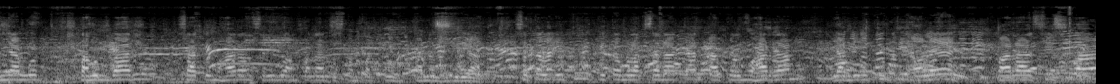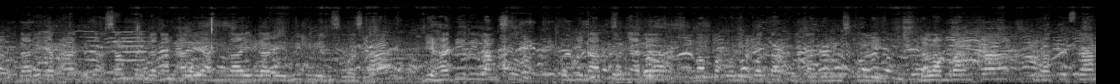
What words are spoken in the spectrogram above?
menyambut tahun baru 1 Muharram 1446 Hijriah. Setelah itu kita melaksanakan apel Muharram yang diikuti oleh para siswa dari RA juga sampai dengan aliyah mulai dari negeri swasta dihadiri langsung pembina apelnya adalah Bapak Wali Kota Kota Gunung Sitoli dalam rangka melakukan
